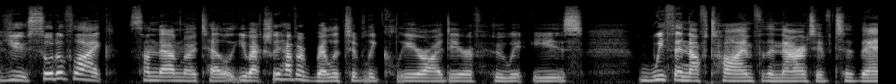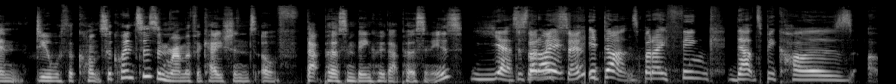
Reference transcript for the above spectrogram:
you sort of like Sundown Motel, you actually have a relatively clear idea of who it is with enough time for the narrative to then deal with the consequences and ramifications of that person being who that person is. Yes, Does that make I, sense? It does, but I think that's because uh,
